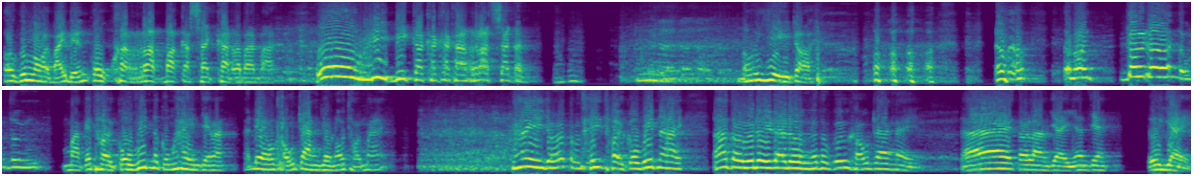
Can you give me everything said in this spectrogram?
tôi cứ ngồi bãi biển cô kharabakasaikarababa uribikakakakarasada nói gì trời? Đúng không? Tôi nói cứ đó tôi, tôi... mà cái thời covid nó cũng hay anh chị mà. Đeo khẩu trang vô nói thoải mái. Hay cho đó tôi thấy thời covid này đó tôi cứ đi ra đường tôi cứ khẩu trang này đấy tôi làm giày nha anh chị. Tôi giày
